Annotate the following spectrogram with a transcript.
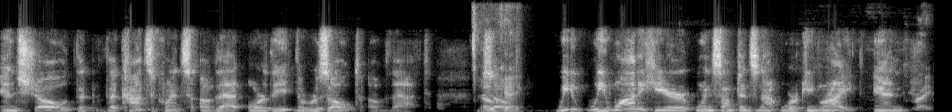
and show the, the consequence of that or the, the result of that. Okay. So we we want to hear when something's not working right. And right.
